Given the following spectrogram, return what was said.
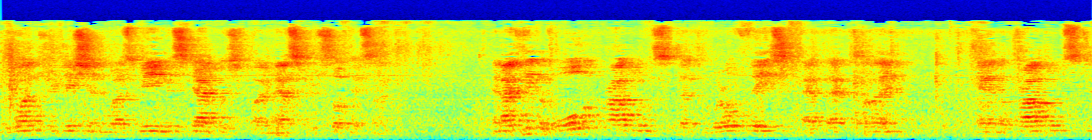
the Won tradition was being established by Master Sotaesan. And I think of all the problems that the world faced at that time and the problems to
